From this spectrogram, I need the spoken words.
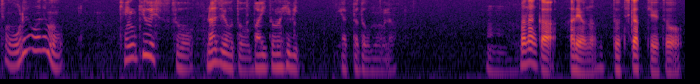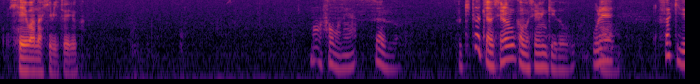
でも俺はでも研究室とラジオとバイトの日々やったと思うな。うん。まあなんかあれよな。どっちかっていうと平和な日々というか。まあそうね。そうやんな北ちゃん知らんかもしれんけど俺、うん。さっきで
